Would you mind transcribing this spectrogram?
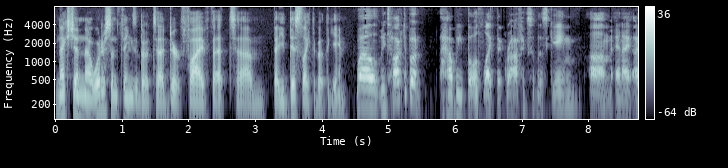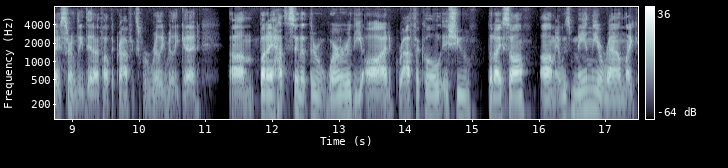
next gen, uh, what are some things about uh, Dirt Five that um, that you disliked about the game? Well, we talked about how we both like the graphics of this game, um, and I, I, certainly did. I thought the graphics were really, really good. Um, but I have to say that there were the odd graphical issue that I saw. Um, it was mainly around like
